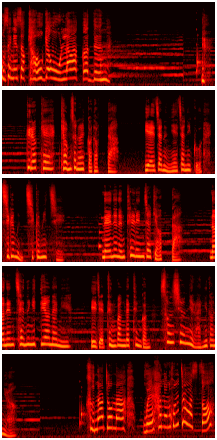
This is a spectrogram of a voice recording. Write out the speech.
고생해서 겨우겨우 올라왔거든. 그렇게 겸손할 것 없다. 예전은 예전이고 지금은 지금이지. 내 눈은 틀린 적이 없다. 너는 재능이 뛰어나니 이제 등반 같은 건 손쉬운 일 아니더냐. 그나저나 왜 한운 혼자 왔어?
